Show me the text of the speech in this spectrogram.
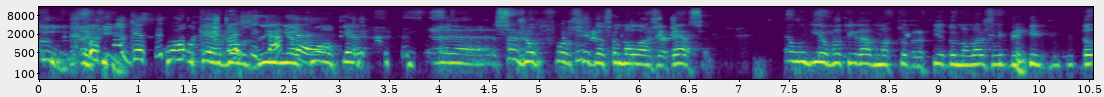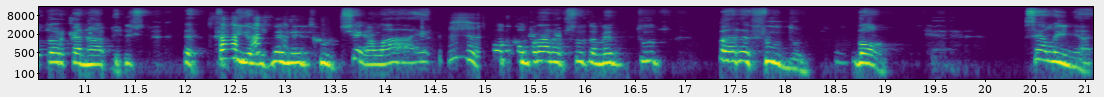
tudo, aqui. Qualquer dorzinha, qualquer. Uh, seja o que for, chega-se a uma loja dessa. Um dia eu vou tirar uma fotografia de uma loja de Dr. Cannabis. E eles vendem tudo. Chega lá, é, pode comprar absolutamente tudo para tudo. Bom, Celinha,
